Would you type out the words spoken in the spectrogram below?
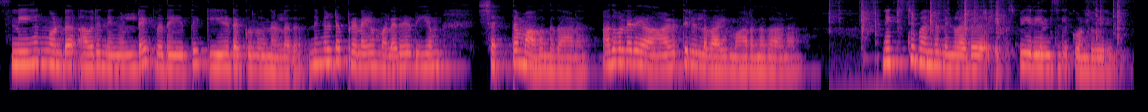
സ്നേഹം കൊണ്ട് അവർ നിങ്ങളുടെ ഹൃദയത്തെ കീഴടക്കുന്നു എന്നുള്ളത് നിങ്ങളുടെ പ്രണയം വളരെയധികം ശക്തമാകുന്നതാണ്. അത് വളരെ ആഴത്തിലുള്ളതായി മാറുന്നതാണ്. നെക്സ്റ്റ് ബന്ധം നിങ്ങളത് എക്സ്പീരിയൻസിൽ കൊണ്ടുവരും.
